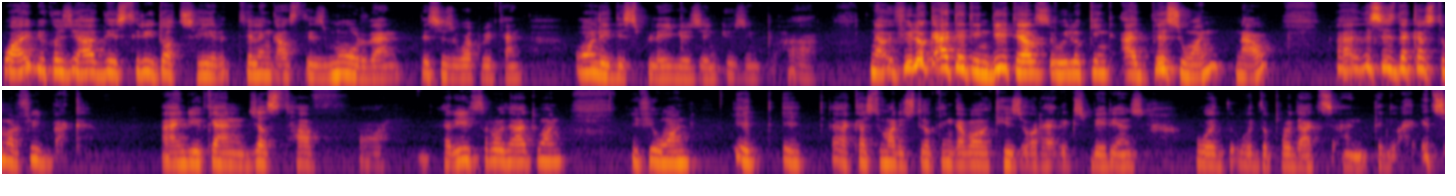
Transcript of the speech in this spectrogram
Why? Because you have these three dots here telling us there's more than this is what we can only display using using uh, now if you look at it in details we're looking at this one now. Uh, this is the customer feedback. And you can just have uh, read through that one if you want. It it uh, customer is talking about his or her experience with with the products and things like it's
